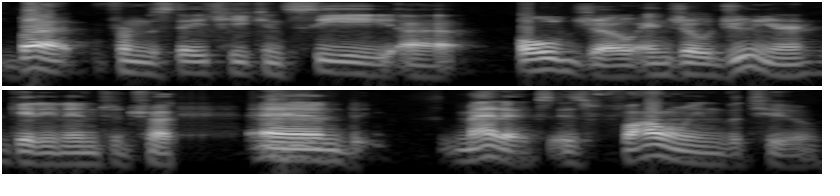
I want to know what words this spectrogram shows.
but from the stage he can see uh, old Joe and Joe Jr. getting into the truck, and Maddox is following the two.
